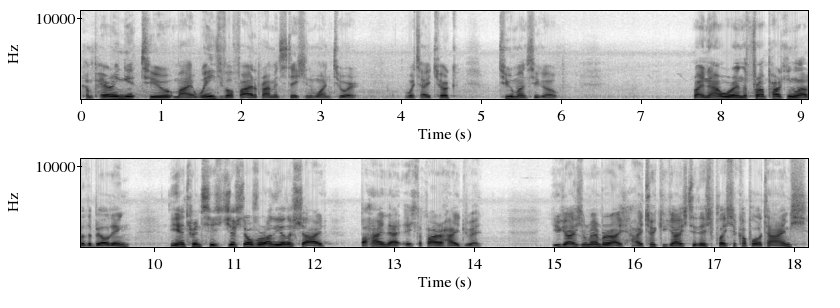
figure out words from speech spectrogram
comparing it to my Waynesville Fire Department station one tour which I took two months ago. Right now we're in the front parking lot of the building. The entrance is just over on the other side behind that is the fire hydrant. You guys remember I, I took you guys to this place a couple of times.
